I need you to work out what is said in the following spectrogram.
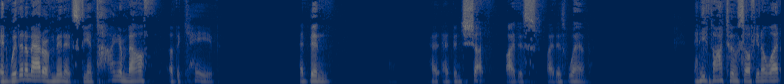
And within a matter of minutes, the entire mouth of the cave had been, uh, had, had been shut by this, by this web. And he thought to himself, you know what?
